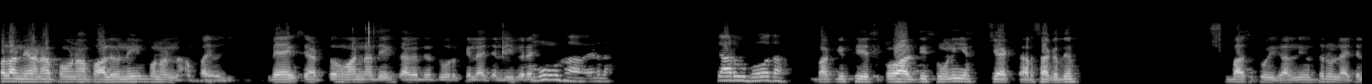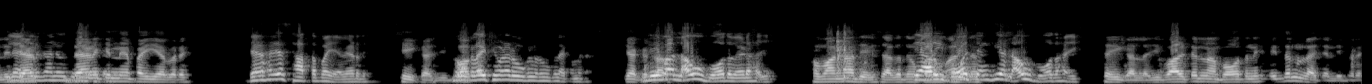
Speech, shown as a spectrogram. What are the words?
ਭਲਾ ਨਿਆਣਾ ਪਾਉਣਾ ਪਾ ਲਿਓ ਨਹੀਂ ਪਾਉਣਾ ਨਾ ਪਾਇਓ ਜੀ। ਬੈਕ ਸਾਈਡ ਤੋਂ ਹਵਾਨਾ ਦੇਖ ਸਕਦੇ ਹੋ ਤੁਰ ਕੇ ਲੈ ਚੱਲੀ ਵੀਰੇ। ਮੂੰਹ ਖਾ ਵੜਦਾ। ਚਾਰੂ ਬਹੁਤ ਆ। ਬਾਕੀ ਫੇਸ ਕੁਆਲਿਟੀ ਸੋਹਣੀ ਆ ਚੈੱਕ ਕਰ ਸਕਦੇ ਹੋ। ਬਸ ਕੋਈ ਗੱਲ ਨਹੀਂ ਉਧਰ ਨੂੰ ਲੈ ਚੱਲੀ। ਲੈ ਦੇਣ ਨੇ ਦੇਣ ਕਿੰਨੇ ਪਈ ਆ ਵੀਰੇ? ਦਿਨ ਹਜੇ 7 ਪਏ ਆ ਵੇੜ ਦੇ। ਠੀਕ ਆ ਜੀ ਰੋਕ ਲੈ ਇੱਥੇ ਬਣਾ ਰੋਕ ਲੈ ਰੋਕ ਲੈ ਇੱਕ ਮਿੰਟ। ਚੈੱਕ ਲੇਵਾ ਲਾਊ ਬਹੁਤ ਵੇੜ ਹਜੇ। ਹਵਾਨਾ ਦੇਖ ਸਕਦੇ ਹੋ ਤਿਆਰੀ ਬਹੁਤ। ਚੰਗੀ ਆ ਲਾਊ ਬਹੁਤ ਹਜੇ। ਸਹੀ ਗੱਲ ਹੈ ਜੀ ਵਾਲਟਲ ਨਾ ਬਹੁਤ ਨੇ ਇਧਰ ਨੂੰ ਲੈ ਚੱਲੀ ਵੀਰੇ।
